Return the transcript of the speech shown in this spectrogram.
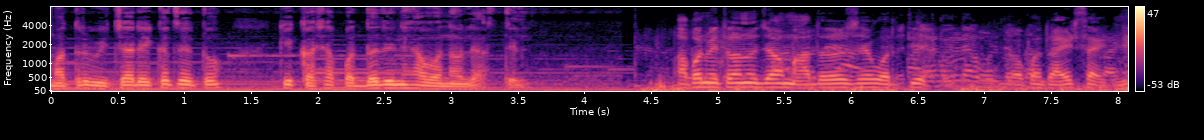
मात्र विचार एकच येतो की कशा पद्धतीने ह्या बनवल्या असतील? आपण मित्रांनो जेव्हा महादराच्या वरती येतो आपण राईट साईडने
